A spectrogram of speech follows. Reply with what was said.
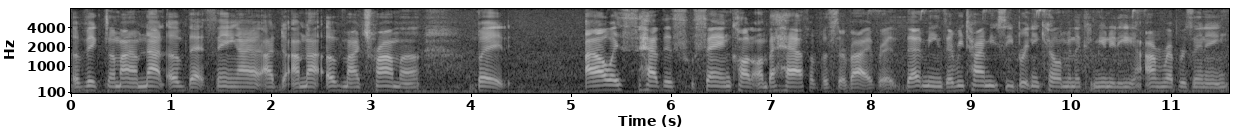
a victim. I am not of that thing. I, I, I'm not of my trauma. But I always have this saying called on behalf of a survivor. That means every time you see Brittany Kellum in the community, I'm representing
